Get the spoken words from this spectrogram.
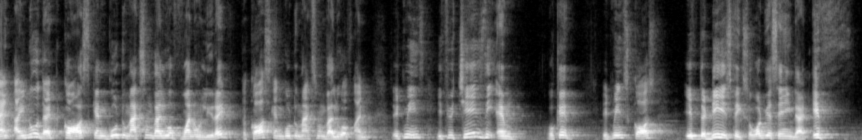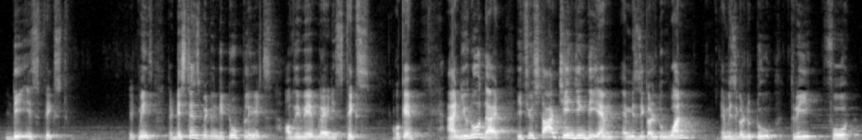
and I know that cos can go to maximum value of 1 only right? The cos can go to maximum value of 1 it means if you change the m okay it means cos if the d is fixed so what we are saying that if d is fixed it means the distance between the two plates of the waveguide is fixed okay and you know that if you start changing the m, m is equal to 1, m is equal to 2, 3, 4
